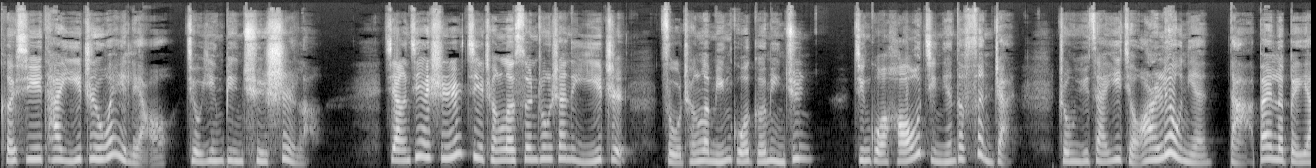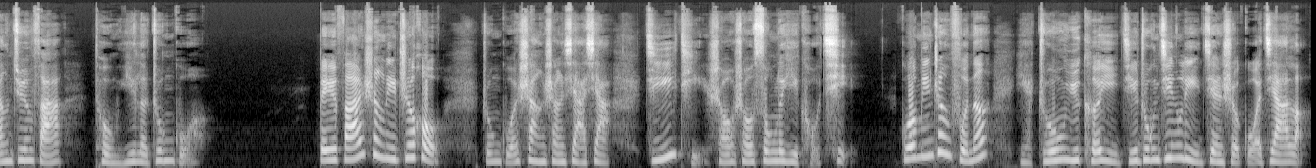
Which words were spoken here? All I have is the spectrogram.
可惜他一志未了，就因病去世了。蒋介石继承了孙中山的遗志，组成了民国革命军。经过好几年的奋战，终于在一九二六年打败了北洋军阀，统一了中国。北伐胜利之后，中国上上下下集体稍稍松了一口气。国民政府呢，也终于可以集中精力建设国家了。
